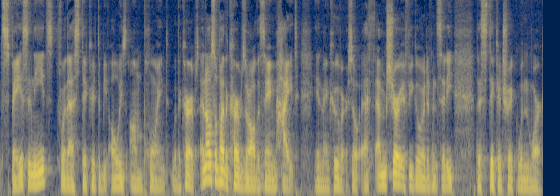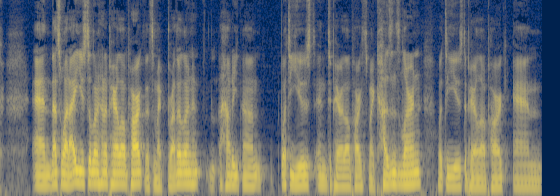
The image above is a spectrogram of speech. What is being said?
space it needs for that sticker to be always on point with the curbs. And also, probably the curbs are all the same height in Vancouver. So I'm sure if you go to a different city, the sticker trick wouldn't work. And that's what I used to learn how to parallel park. That's my brother learned how to um, what to use and to parallel parks. My cousins learn what to use to parallel park, and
